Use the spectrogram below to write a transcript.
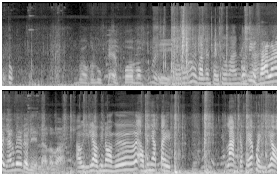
ประตูบอกกับลูกแพ้พอบอกเว้ยโอ้ยวันเป็นไฟโทรมาพี่บ่น้องมีจ๋าสาระหยังได้แล้วนี่แหละแล้วว่าเอาอีกแล้วพี่น้องเอ้ยเอามายัดไต่ร้านกาแฟข่อยอีกแล้ว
